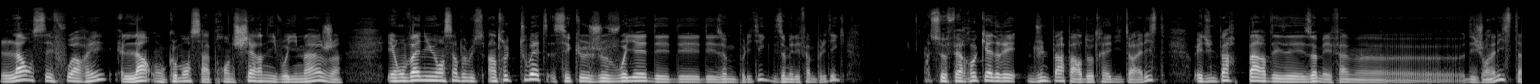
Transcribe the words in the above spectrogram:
là on s'est foiré, là on commence à prendre cher niveau image et on va nuancer un peu plus. Un truc tout bête, c'est que je voyais des- des hommes politiques, des hommes et des femmes politiques se faire recadrer d'une part par d'autres éditorialistes et d'une part par des hommes et femmes, euh, des journalistes,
